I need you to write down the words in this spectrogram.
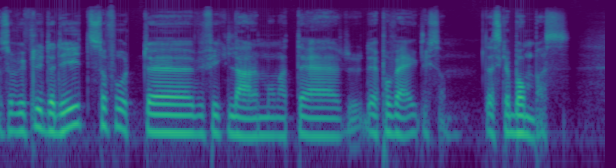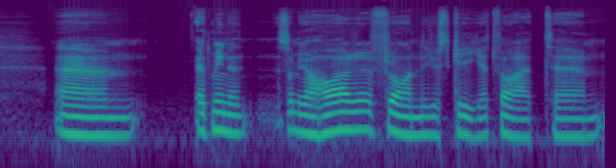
så vi flydde dit så fort eh, vi fick larm om att det är, det är på väg liksom. Det ska bombas. Ehm, ett minne som jag har från just kriget var att ehm,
